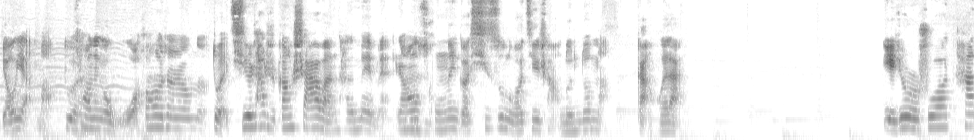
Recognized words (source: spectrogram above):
表演嘛，对跳那个舞。慌慌张张的，对，其实他是刚杀完他的妹妹，然后嗯从那个希斯罗机场伦敦嘛赶回来。也就是说，他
